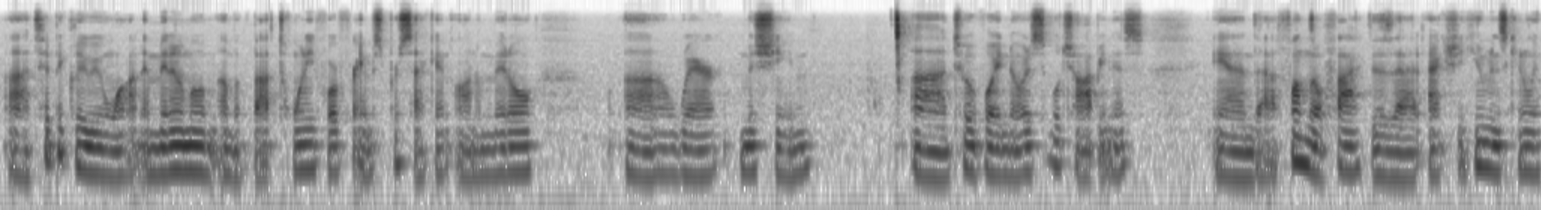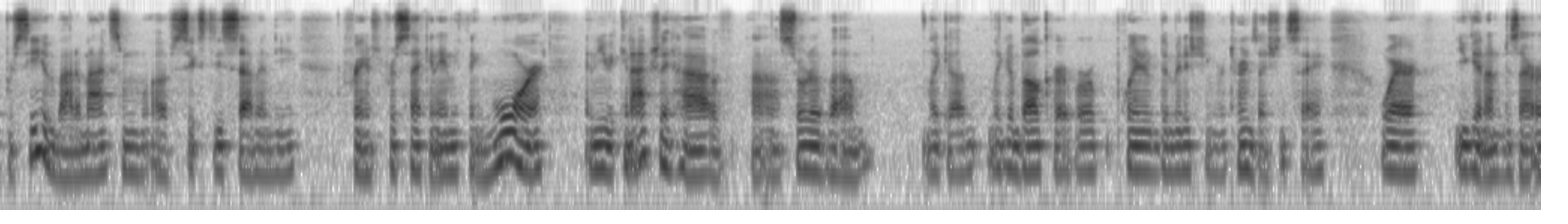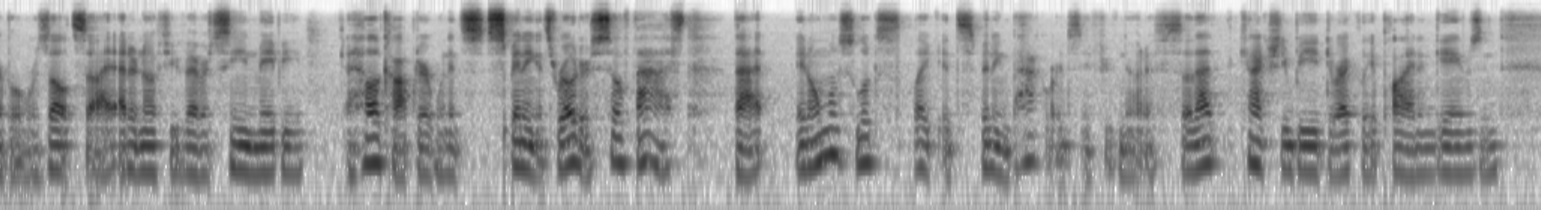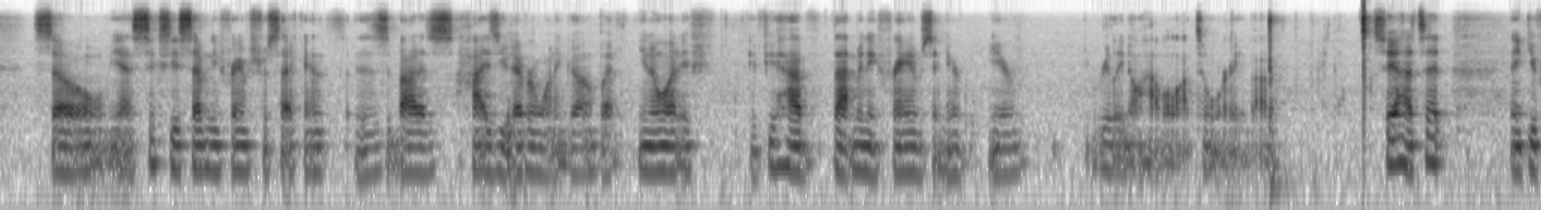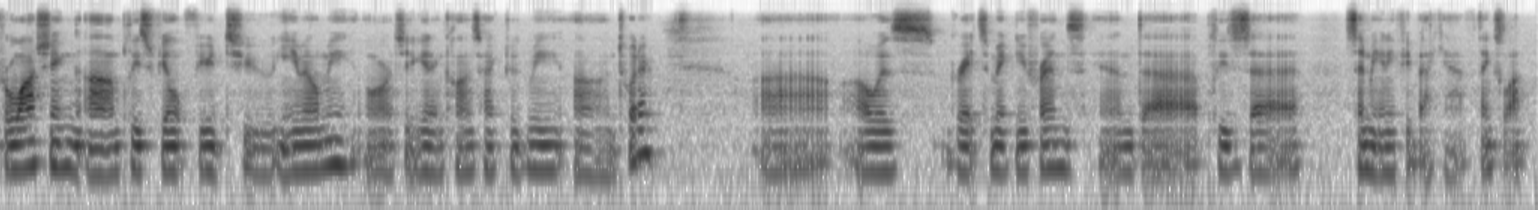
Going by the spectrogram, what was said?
uh, typically we want a minimum of about 24 frames per second on a middle uh, machine uh, to avoid noticeable choppiness. And a fun little fact is that actually humans can only perceive about a maximum of 60 to 70 frames per second. Anything more, and you can actually have uh, sort of um, like a like a bell curve or a point of diminishing returns, I should say, where you get undesirable results. So I, I don't know if you've ever seen maybe a helicopter when it's spinning its rotors so fast that it almost looks like it's spinning backwards if you've noticed. So that can actually be directly applied in games and so yeah, 60 to 70 frames per second is about as high as you'd ever want to go. But you know what? If if you have that many frames, then you're you're you really don't have a lot to worry about. So yeah, that's it. Thank you for watching. Um, please feel free to email me or to get in contact with me on Twitter. Uh, always great to make new friends, and uh, please uh, send me any feedback you have. Thanks a lot.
